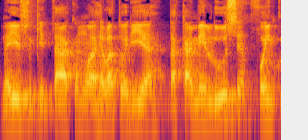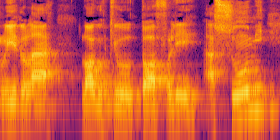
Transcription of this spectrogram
não é isso? Que está como a relatoria da Carmen Lúcia, foi incluído lá logo que o Toffoli assume,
